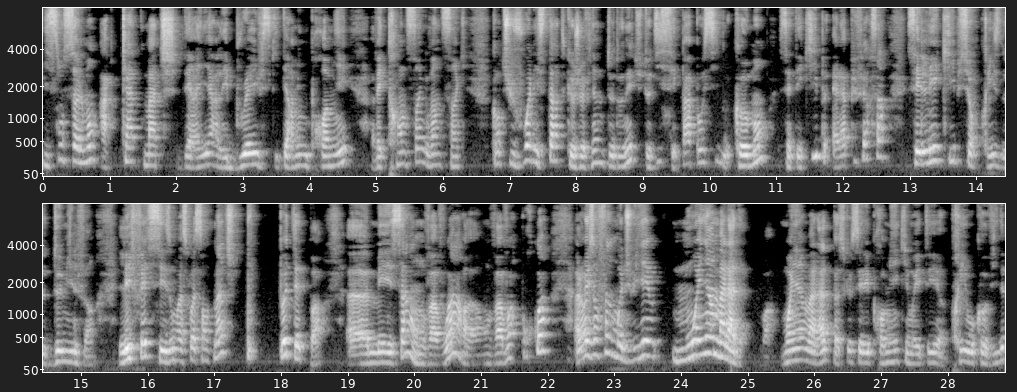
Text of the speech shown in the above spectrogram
Ils sont seulement à 4 matchs derrière les Braves qui terminent premier avec 35-25. Quand tu vois les stats que je viens de te donner, tu te dis c'est pas possible. Comment cette équipe, elle a pu faire ça? C'est l'équipe surprise de 2020. L'effet saison à 60 matchs Pff, Peut-être pas, Euh, mais ça on va voir, euh, on va voir pourquoi. Alors ils ont fait un mois de juillet moyen malade. Voilà, moyen malade parce que c'est les premiers qui ont été euh, pris au Covid.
